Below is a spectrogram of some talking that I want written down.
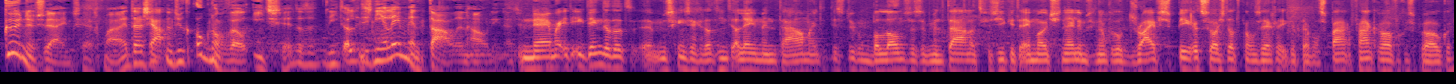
kunnen zijn, zeg maar. Daar zit natuurlijk ook nog wel iets. Hè. Dat het, niet, het is niet alleen mentaal en houding natuurlijk. Nee, maar ik, ik denk dat het, eh, misschien zeg je dat niet alleen mentaal... maar het, is natuurlijk een balans tussen het mentale, het fysieke, het emotionele... misschien ook wel drive spirit, zoals je dat kan zeggen. Ik heb daar wel vaker over gesproken.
